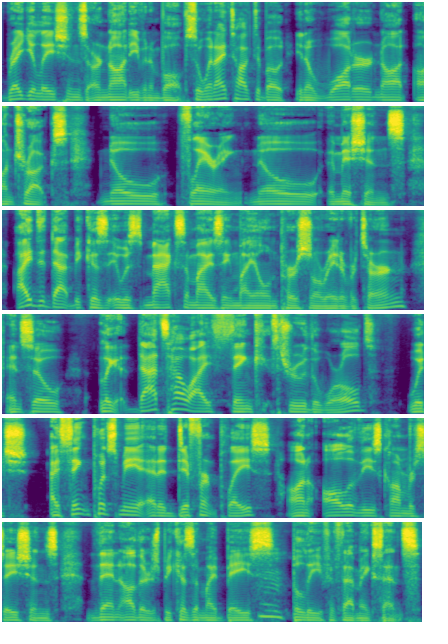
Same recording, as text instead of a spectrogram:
regulations are not even involved. So when i talked about you know water not on trucks no flaring no emissions i did that because it was maximizing maximizing my own personal rate of return. And so, like, that's how I think through the world, which I think puts me at a different place on all of these conversations than others because of my base mm. belief, if that makes sense.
